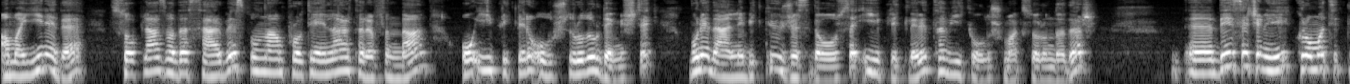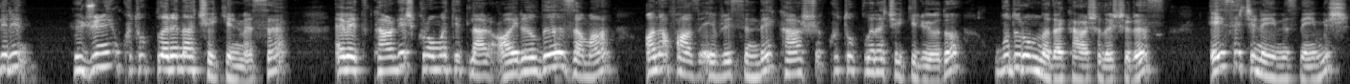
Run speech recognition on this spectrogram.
Ama yine de stoplazmada serbest bulunan proteinler tarafından o iplikleri oluşturulur demiştik. Bu nedenle bitki hücresi de olsa iplikleri tabii ki oluşmak zorundadır. Ee, D seçeneği kromatitlerin hücrenin kutuplarına çekilmesi. Evet kardeş kromatitler ayrıldığı zaman ana faz evresinde karşı kutuplara çekiliyordu. Bu durumla da karşılaşırız. E seçeneğimiz neymiş?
